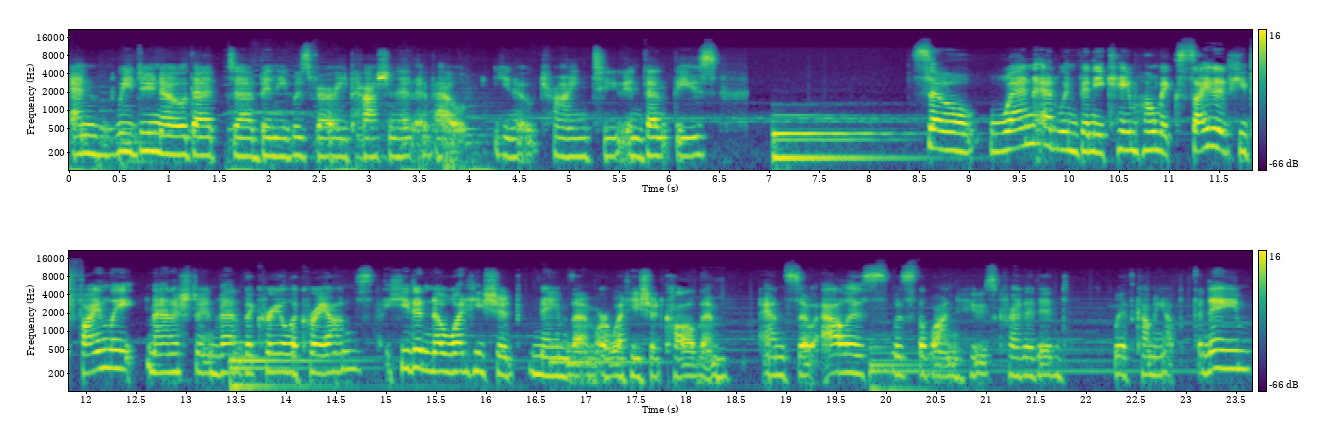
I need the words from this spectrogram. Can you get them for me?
And we do know that uh, Binney was very passionate about, you know, trying to invent these. So when Edwin Binney came home excited he'd finally managed to invent the Crayola crayons, he didn't know what he should name them or what he should call them. And so Alice was the one who's credited with coming up with the name.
